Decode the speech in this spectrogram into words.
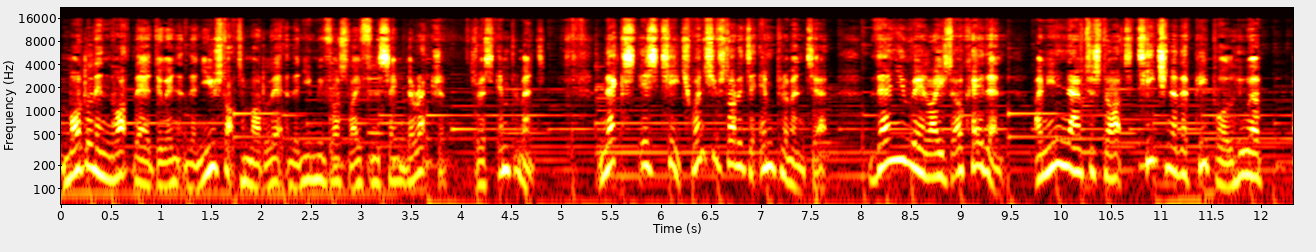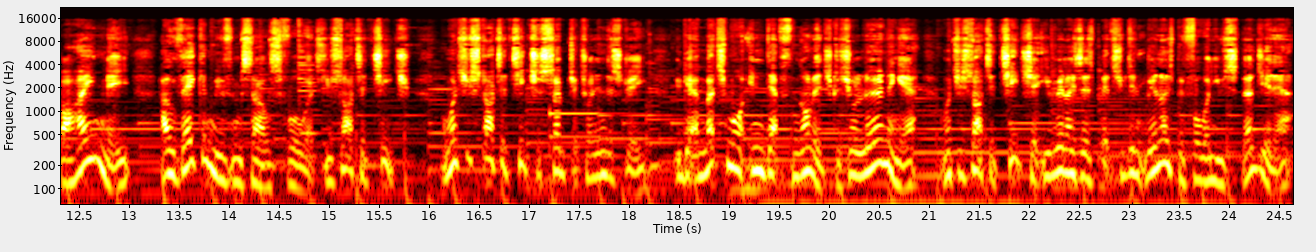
modeling what they're doing, and then you start to model it, and then you move your life in the same direction. So it's implement. Next is teach. Once you've started to implement it, then you realize, okay, then I need now to start teaching other people who are behind me how they can move themselves forward. So you start to teach. And once you start to teach a subject or industry, you get a much more in-depth knowledge because you're learning it. Once you start to teach it, you realize there's bits you didn't realize before when you studied it.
